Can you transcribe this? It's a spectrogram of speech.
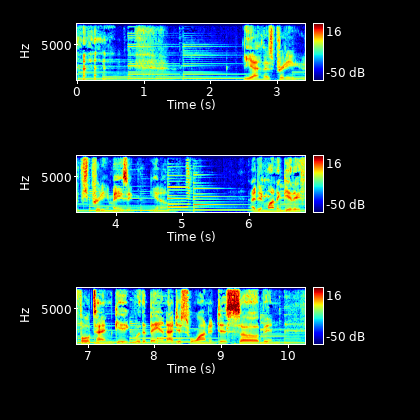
yeah, was pretty. It was pretty amazing, you know. I didn't want to get a full time gig with a band. I just wanted to sub and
